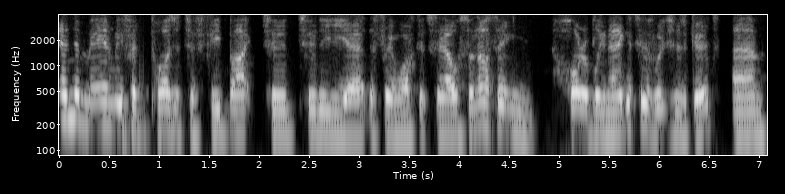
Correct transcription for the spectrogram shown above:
in the main we've had positive feedback to to the uh, the framework itself. So nothing horribly negative, which is good. A um,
